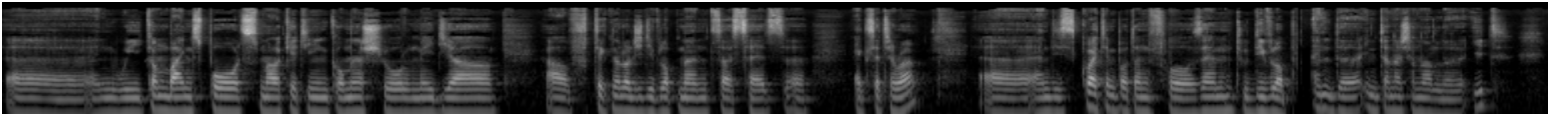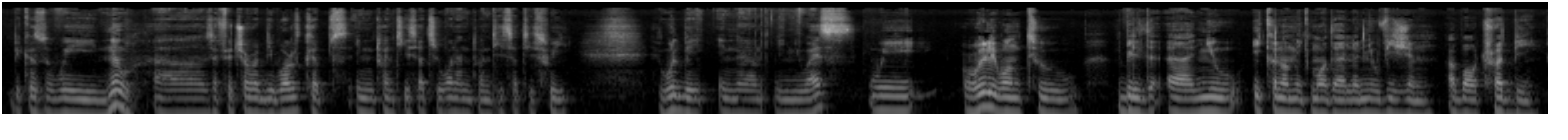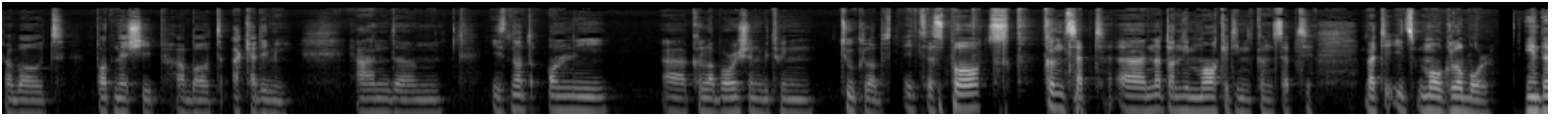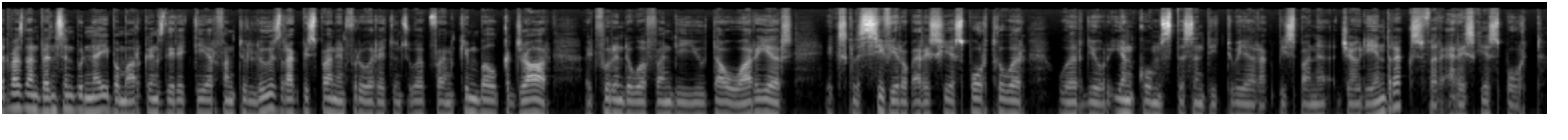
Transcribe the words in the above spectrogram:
Uh, and we combine sports, marketing, commercial, media, technology development, assets, uh, etc. Uh, and it's quite important for them to develop and international it because we know uh, the future Rugby World Cups in 2031 and 2033 will be in uh, in US. We really want to build a new economic model, a new vision about rugby, about partnership, about academy, and um, it's not only a collaboration between two clubs. It's a sports concept, uh, not only marketing concept but it's more global. En dit was dan Vincent Bonnet, bemarkingsdirekteur van Toulouse Rugby span en vroeër het ons ook van Kimball Kajar, uitvoerende hoof van die Utah Warriors, eksklusief hier op RSG Sport gehoor oor die ooreenkoms tussen die twee rugby spanne. Jody Hendricks vir RSG Sport.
